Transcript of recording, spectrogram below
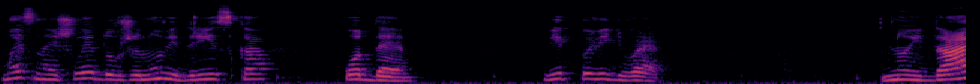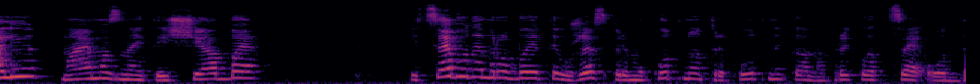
Ми знайшли довжину відрізка ОД. Відповідь В. Ну і далі маємо знайти ще АБ. І це будемо робити вже з прямокутного трикутника, наприклад, СОД,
